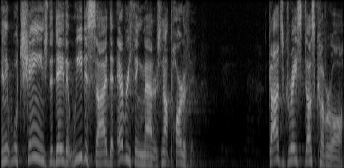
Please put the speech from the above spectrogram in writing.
And it will change the day that we decide that everything matters, not part of it. God's grace does cover all.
